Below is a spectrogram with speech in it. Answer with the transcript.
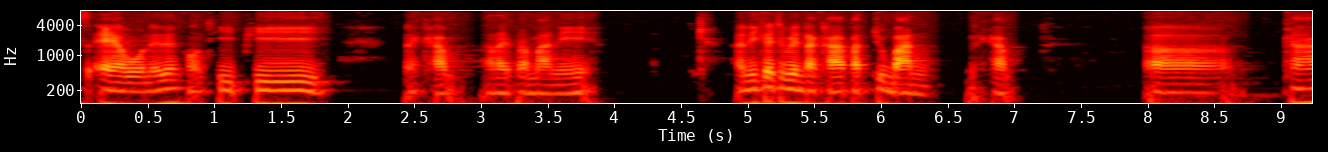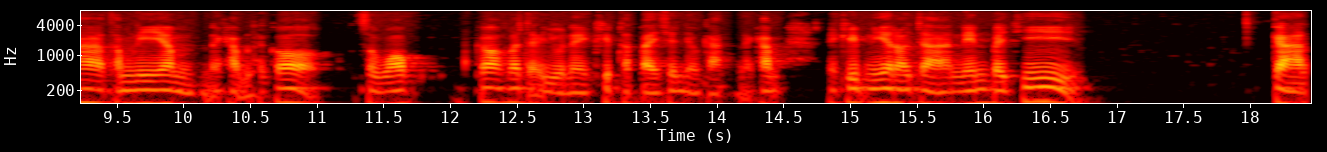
SL ในเรื่องของ TP นะครับอะไรประมาณนี้ อันนี้ก็จะเป็นราคาปัจจุบันนะครับ ค่าธรรมเนียมนะครับ แล้วก็ swap ก็ก็จะอยู่ในคลิปถัดไปเช่นเดียวกันนะครับ ในคลิปนี้เราจะเน้นไปที่การ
